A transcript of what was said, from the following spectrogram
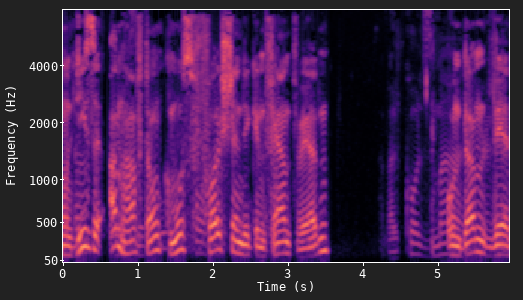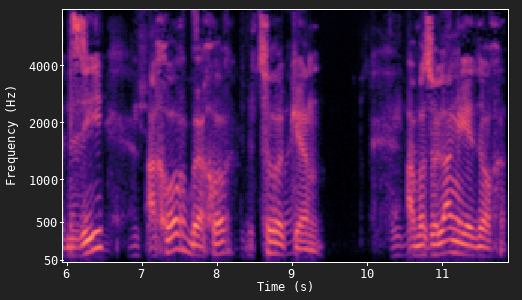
Und diese Anhaftung muss vollständig entfernt werden, und dann werden sie Achor Beachor zurückkehren. Aber solange jedoch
